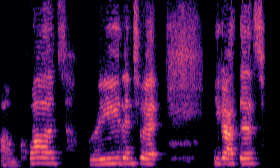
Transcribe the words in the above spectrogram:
um, quads. Breathe into it. You got this.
